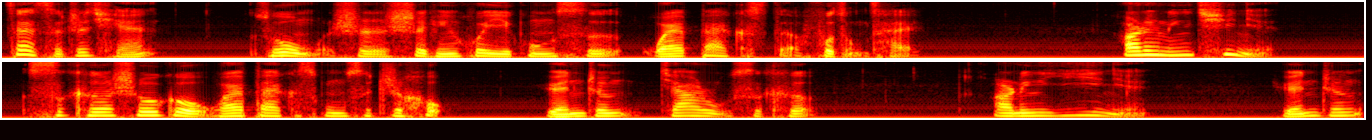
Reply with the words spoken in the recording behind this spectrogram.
在此之前，Zoom 是视频会议公司 Webex 的副总裁。2007年，思科收购 Webex 公司之后，袁征加入思科。2011年，袁征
